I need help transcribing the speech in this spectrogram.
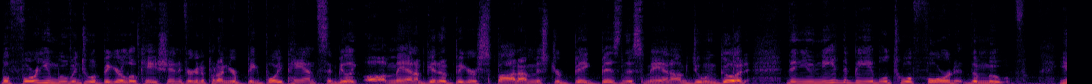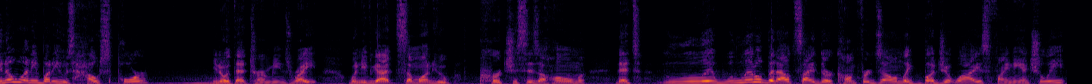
before you move into a bigger location, if you're gonna put on your big boy pants and be like, oh man, I'm getting a bigger spot, I'm Mr. Big Businessman, I'm doing good, then you need to be able to afford the move. You know anybody who's house poor? You know what that term means, right? When you've got someone who purchases a home that's a li- little bit outside their comfort zone, like budget wise, financially.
